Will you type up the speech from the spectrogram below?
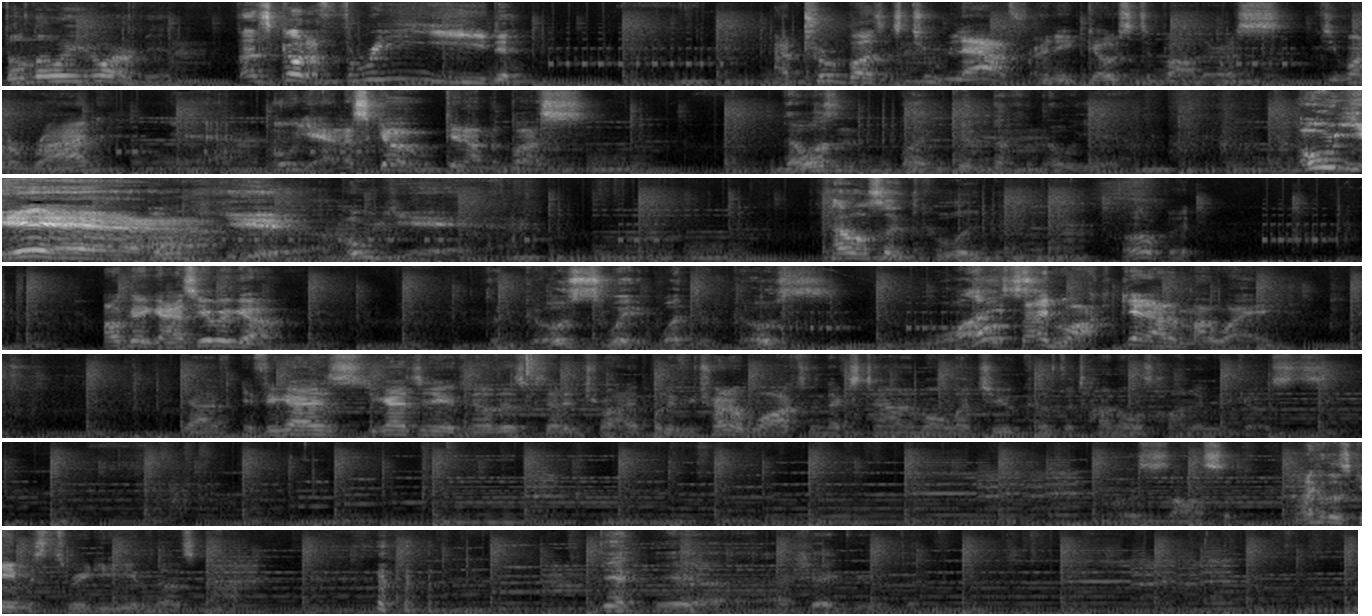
Don't know where you are, man. Let's go to Threed! Our tour bus is too loud for any ghost to bother us. Do you want to ride? Oh yeah, let's go. Get on the bus. That wasn't like good enough for oh yeah. Oh yeah! Oh yeah. Oh yeah! Kind of looks like Kool Aid Man. A little bit. Okay, guys, here we go. The ghosts? Wait, what? They're ghosts? Hey, What? Oh, sidewalk, get out of my way. Yeah, if you guys, you guys didn't even know this because I didn't try it, but if you try to walk to the next town, it won't let you because the tunnel is haunted with ghosts. Awesome. I like how this game is 3D, even though it's not. Yeah, yeah. I- Actually, I agree with that.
